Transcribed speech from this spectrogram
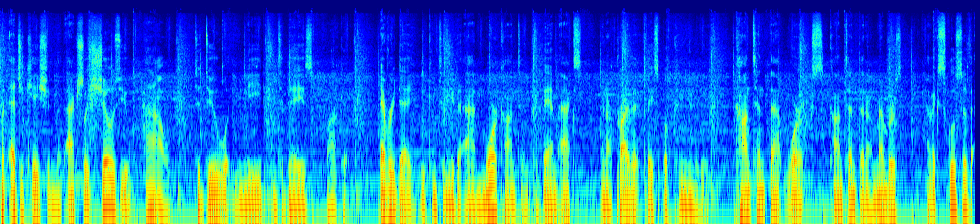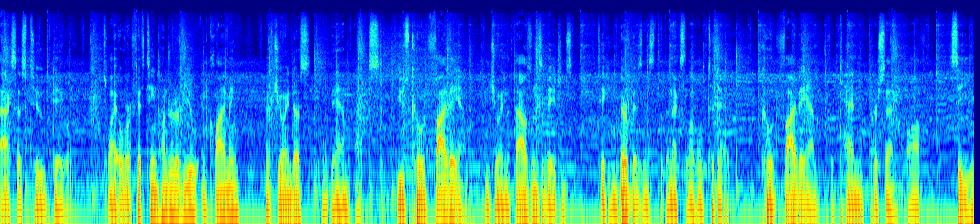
but education that actually shows you how to do what you need in today's market. Every day, we continue to add more content to BAMX and our private Facebook community. Content that works, content that our members have exclusive access to daily. That's why over 1,500 of you in climbing have joined us in BAMX. Use code 5AM and join the thousands of agents taking their business to the next level today. Code 5AM for 10% off. See you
